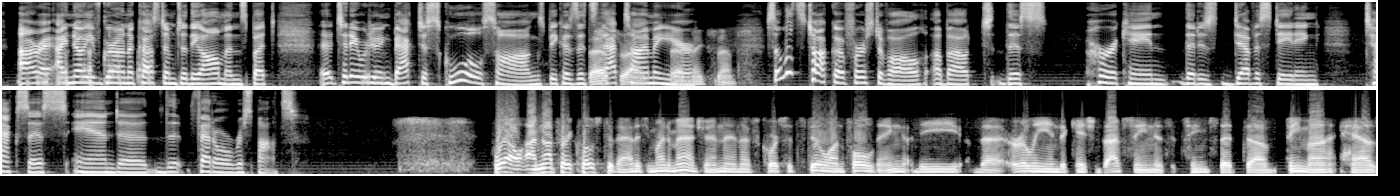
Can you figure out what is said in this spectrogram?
all right. I know you've grown accustomed to the Allmans, but uh, today we're doing back to school songs because it's That's that right. time of year. That makes sense. So let's talk uh, first of all about this hurricane that is devastating Texas and uh, the federal response. Well, I'm not very close to that, as you might imagine, and of course, it's still unfolding. the The early indications I've seen is it seems that um, FEMA has,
